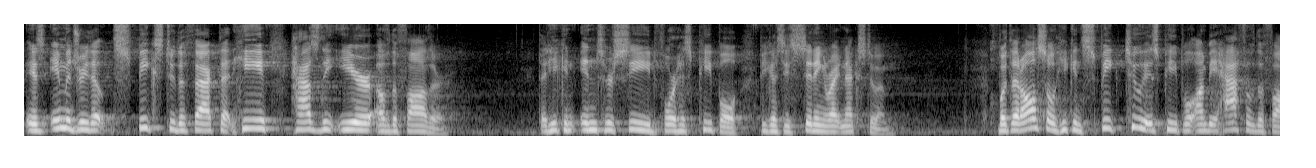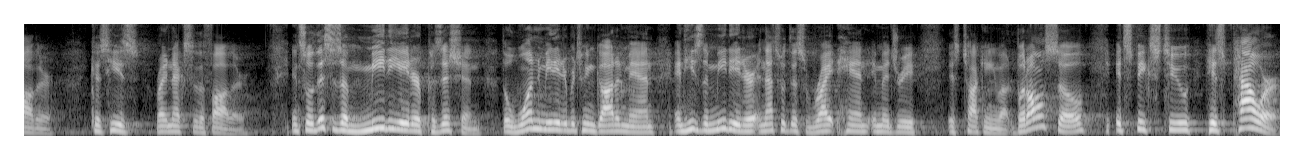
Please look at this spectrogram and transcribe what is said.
is imagery that speaks to the fact that he has the ear of the Father, that he can intercede for his people because he's sitting right next to him. But that also he can speak to his people on behalf of the Father because he's right next to the Father. And so this is a mediator position, the one mediator between God and man, and he's the mediator, and that's what this right hand imagery is talking about. But also, it speaks to his power,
